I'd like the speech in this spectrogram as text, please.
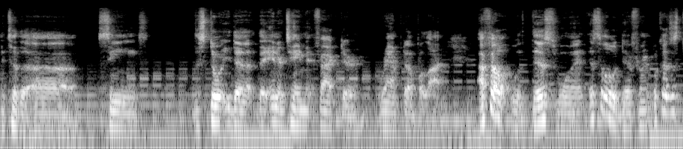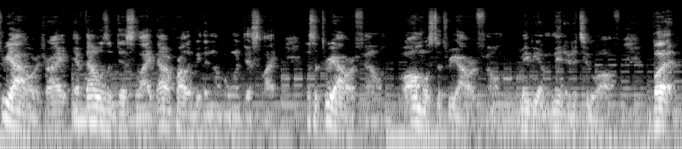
into the uh scenes the story the the entertainment factor ramped up a lot. I felt with this one it's a little different because it's three hours right? If that was a dislike that would probably be the number one dislike. It's a three hour film almost a three hour film maybe a minute or two off. But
